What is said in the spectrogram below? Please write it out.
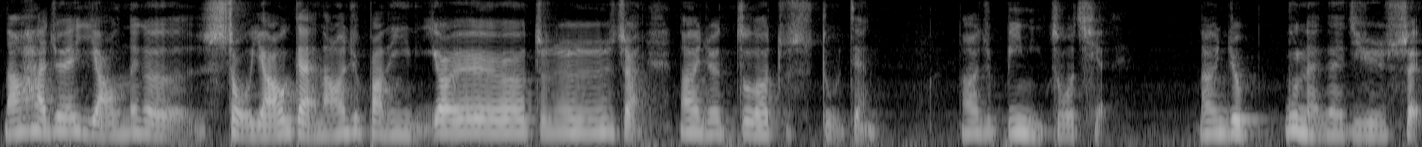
然后他就会摇那个手摇杆，然后就把你摇摇摇摇转转转转，然后你就坐到九十度这样，然后就逼你坐起来，然后你就不能再继续睡。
